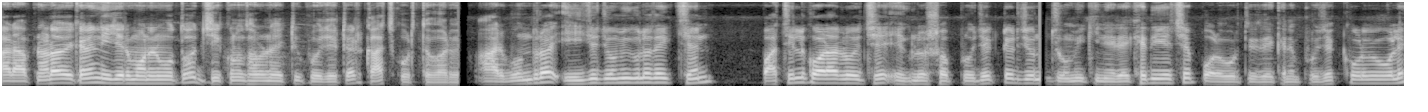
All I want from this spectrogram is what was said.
আর আপনারাও এখানে নিজের মনের মতো যে কোনো ধরনের একটি প্রজেক্টের কাজ করতে পারবেন। আর বন্ধুরা, এই যে জমিগুলো দেখছেন, পাঁচিল করা রয়েছে, এগুলো সব প্রজেক্টের জন্য। জমি কিনে রেখে দিয়েছে, পরবর্তীতে এখানে প্রজেক্ট করবে বলে।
